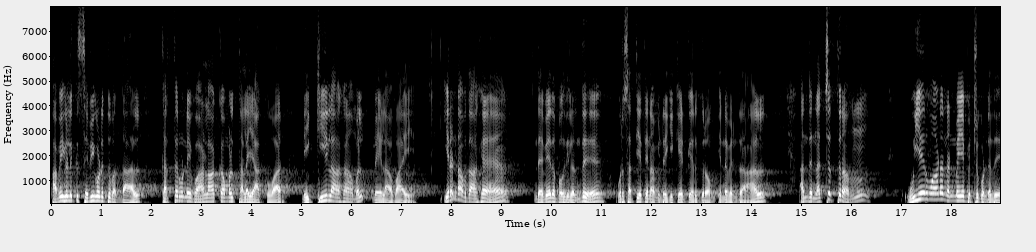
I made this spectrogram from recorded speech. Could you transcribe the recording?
அவைகளுக்கு செவி கொடுத்து வந்தால் கர்த்தர் உன்னை வாழாக்காமல் தலையாக்குவார் நீ கீழாகாமல் மேலாவாய். இரண்டாவதாக இந்த வேத பகுதியிலிருந்து ஒரு சத்தியத்தை நாம் இன்றைக்கு கேட்க இருக்கிறோம். என்னவென்றால் அந்த நட்சத்திரம் உயர்வான நன்மையை பெற்றுக்கொண்டது.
